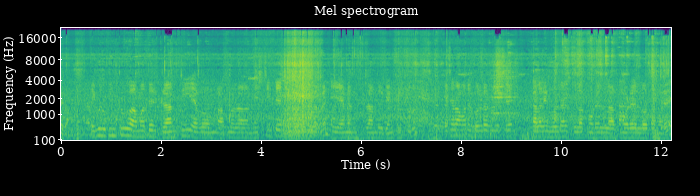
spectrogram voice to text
টাকা। এগুলো কিন্তু আমাদের গ্রান্টি এবং আপনারা নিশ্চিন্তে করতে পারবেন এই এম এম ব্র্যান্ডের গ্যাং সুইচগুলো এছাড়াও আমাদের হোল্ডার রয়েছে কালারিং হোল্ডার গোলাপ মডেল লাভ মডেল লতা মডেল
